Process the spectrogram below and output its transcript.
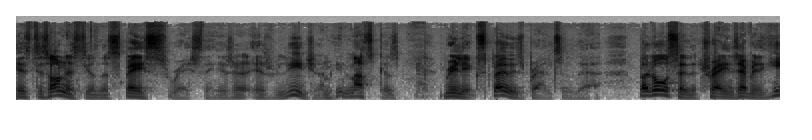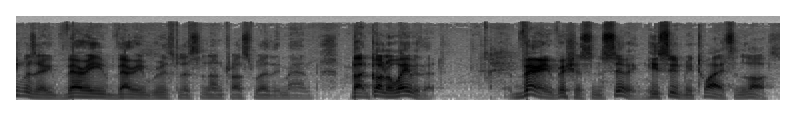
his dishonesty on the space race thing is, is legion. I mean, Musk has really exposed Branson there. But also the trains, everything. He was a very, very ruthless and untrustworthy man, but got away with it. Very vicious in suing. He sued me twice and lost.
